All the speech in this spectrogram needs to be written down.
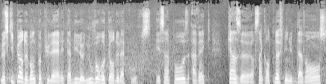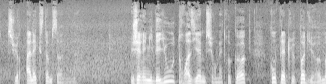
Le skipper de Banque Populaire établit le nouveau record de la course et s'impose avec 15 h 59 minutes d'avance sur Alex Thompson. Jérémy Bayou, troisième sur Maître Coq, complète le podium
